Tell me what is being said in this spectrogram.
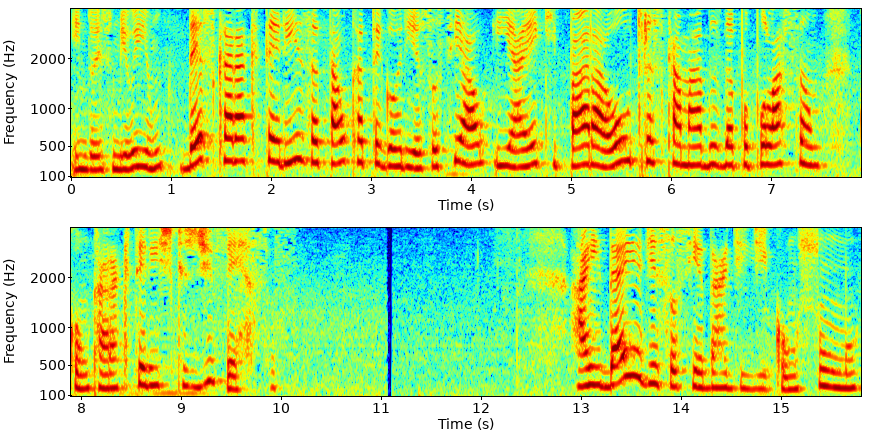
em 2001, descaracteriza tal categoria social e a equipara a outras camadas da população com características diversas. A ideia de sociedade de consumo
